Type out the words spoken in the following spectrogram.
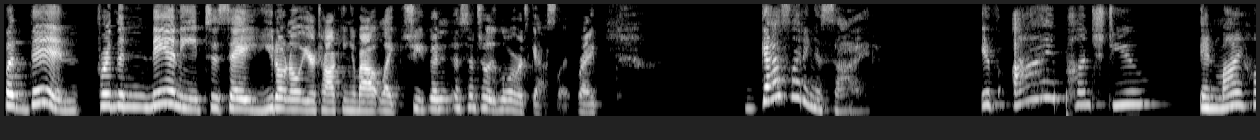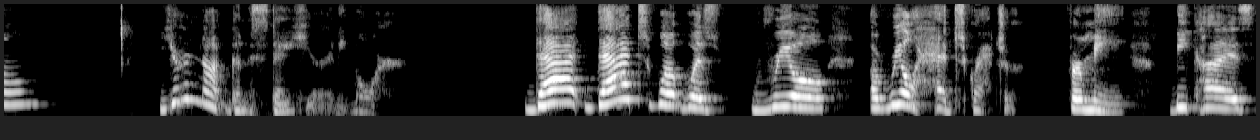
but then for the nanny to say you don't know what you're talking about, like she and essentially Laura's gaslit, right? Gaslighting aside, if I punched you in my home, you're not going to stay here anymore. That that's what was real a real head scratcher for me because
